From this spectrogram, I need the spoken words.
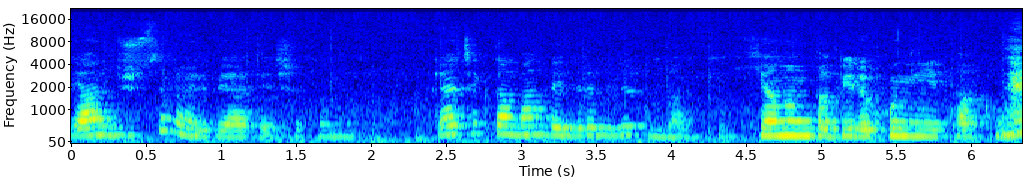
Yani düşünsene öyle bir yerde yaşadığını. Gerçekten ben delirebilirdim belki. Yanında biri huniyi takmış.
